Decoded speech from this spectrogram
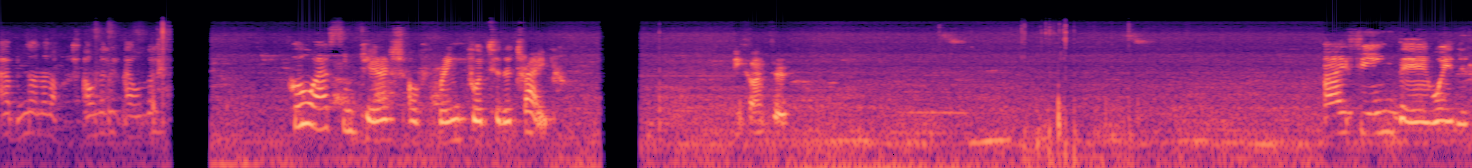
Uh, no, no, no. Aún no le- aún no le- Who was in charge of bringing food to the tribe? The Hunter. I think the waiter.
